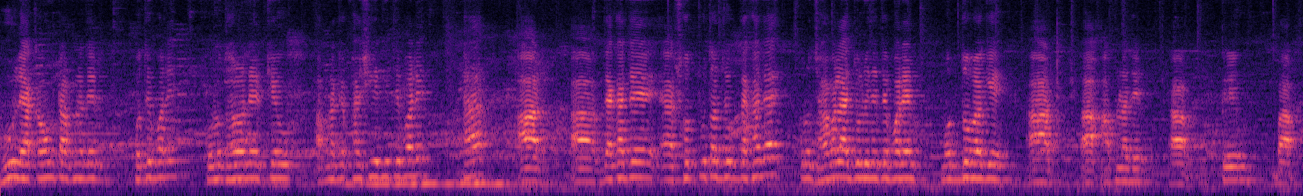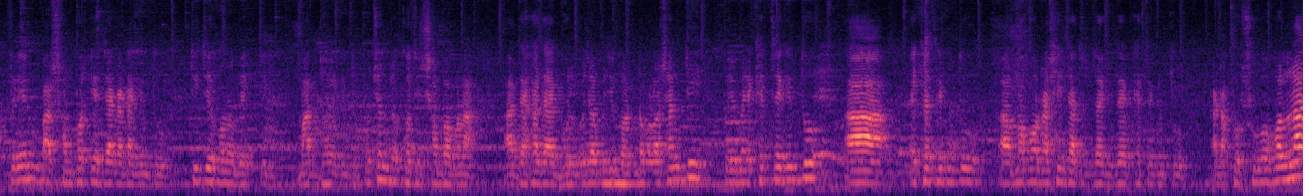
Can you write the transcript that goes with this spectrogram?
ভুল অ্যাকাউন্ট আপনাদের হতে পারে, কোনো ধরনের কেউ আপনাকে ফাঁসিয়ে দিতে পারে হ্যাঁ? আর দেখা যায় শত্রুতার যোগ দেখা যায়, কোনো ঝামেলায় জ্বলে যেতে পারেন, মধ্যভাগে আর আপনাদের প্রেম বা প্রেম বা সম্পর্কের জায়গাটা কিন্তু তৃতীয় কোনো ব্যক্তির মাধ্যমে কিন্তু প্রচণ্ড ক্ষতির সম্ভাবনা আর দেখা যায়। ভুল বোঝাবুঝি, গণ্ডগোল, অশান্তি, প্রেমের ক্ষেত্রে কিন্তু এক্ষেত্রে কিন্তু মকর রাশি জাতক জাতিদের ক্ষেত্রে কিন্তু একটা খুব শুভ ফল না।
